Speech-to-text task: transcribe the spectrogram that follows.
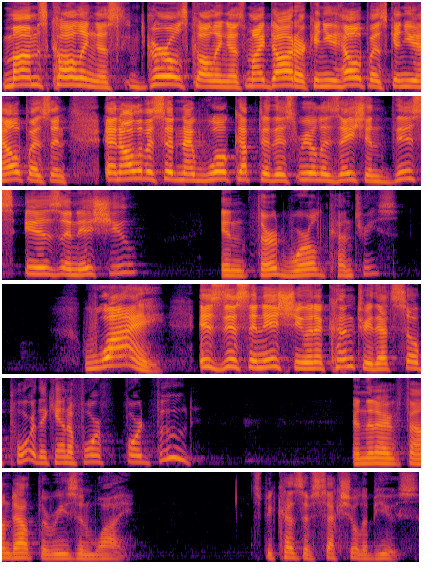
Moms calling us, girls calling us, my daughter, can you help us? Can you help us? And, and all of a sudden, I woke up to this realization this is an issue in third world countries. Why is this an issue in a country that's so poor they can't afford, food? And then I found out the reason why. It's because of sexual abuse.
